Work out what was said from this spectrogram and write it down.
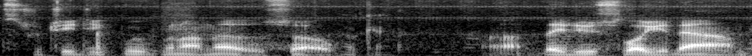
strategic movement on those, so Okay. uh, they do slow you down.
